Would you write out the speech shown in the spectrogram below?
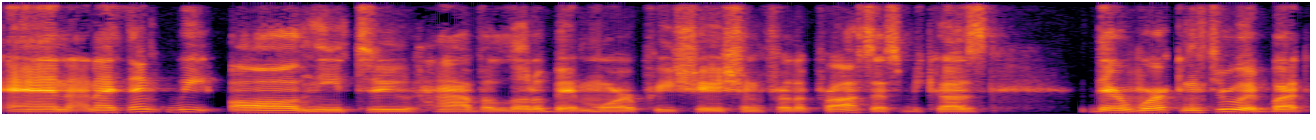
And and I think we all need to have a little bit more appreciation for the process because they're working through it, but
